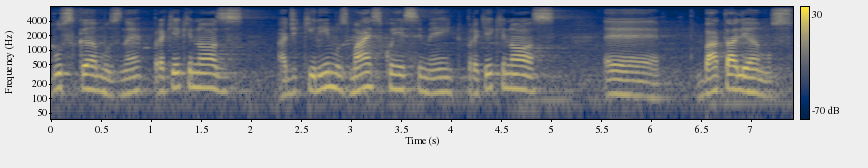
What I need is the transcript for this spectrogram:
buscamos, né? Para que que nós adquirimos mais conhecimento? Para que que nós é, batalhamos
